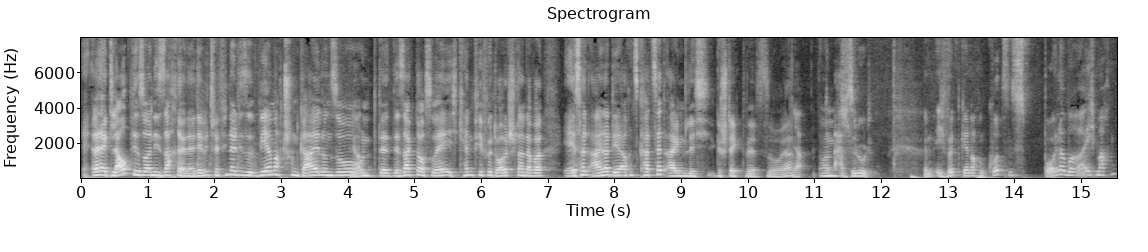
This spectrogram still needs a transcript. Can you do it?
er, glaubt dir so an die Sache. Der, der, der findet halt diese Wehrmacht schon geil und so Ja. und der, der sagt auch so, hey, ich kämpfe hier für Deutschland, aber er ist halt einer, der auch ins KZ eigentlich gesteckt wird, so, ja. Ja, Und absolut. Ähm, ich würde gerne noch einen kurzen Spoilerbereich machen.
